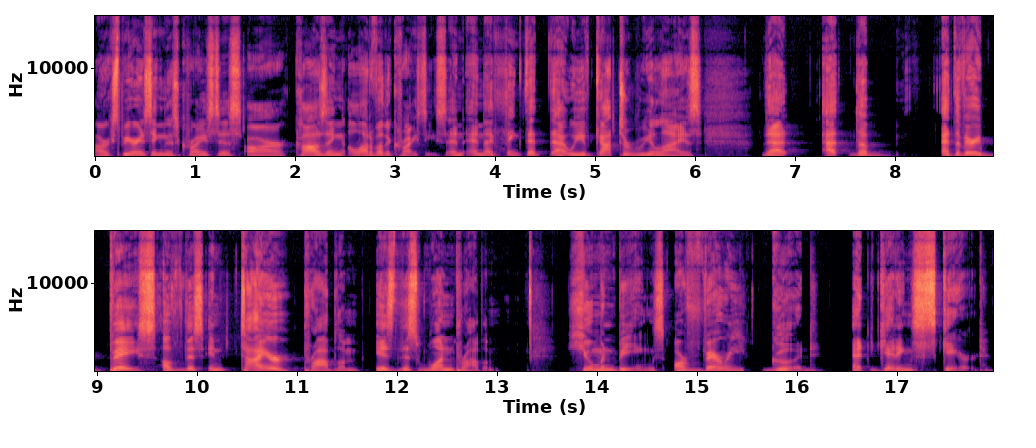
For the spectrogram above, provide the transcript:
are experiencing in this crisis are causing a lot of other crises. And and I think that, that we've got to realize that at the at the very base of this entire problem is this one problem. Human beings are very good at getting scared.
